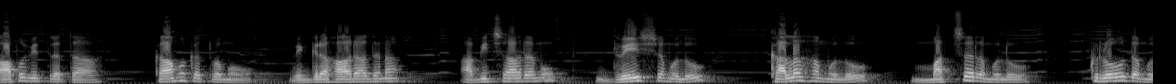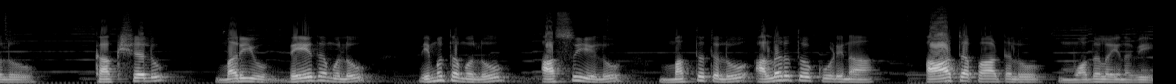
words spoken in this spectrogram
అపవిత్రత కామకత్వము విగ్రహారాధన అభిచారము ద్వేషములు కలహములు మత్సరములు క్రోధములు కక్షలు మరియు భేదములు విముతములు అసూయలు మత్తతులు అల్లరితో కూడిన ఆటపాటలు మొదలైనవి.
